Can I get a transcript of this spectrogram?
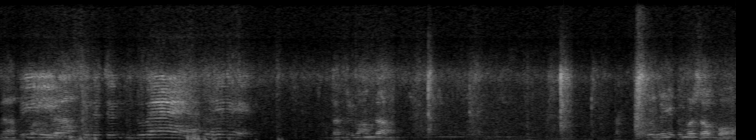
Nah, Ih, Pangdam. si kecil. Adik. Dan si Pangdam. Kucing itu mas apa?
